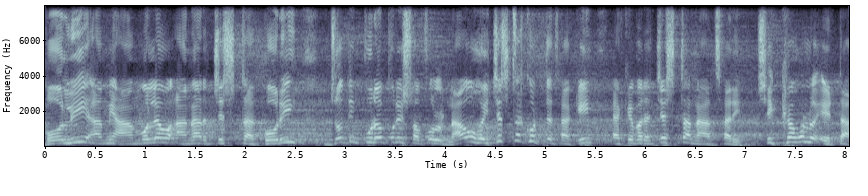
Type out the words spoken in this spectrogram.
বলি, আমি আমলেও আনার চেষ্টা করি, যদি পুরোপুরি সফল নাও হই, চেষ্টা করতে থাকি, একেবারে চেষ্টা না ছাড়ি শিক্ষা হলো এটা,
